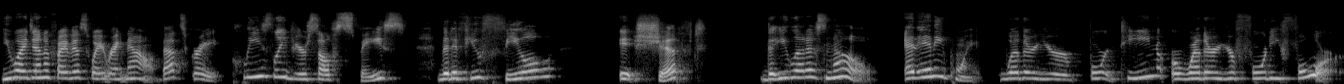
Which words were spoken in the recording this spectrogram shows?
you identify this way right now. That's great. Please leave yourself space that if you feel it shift that you let us know at any point whether you're 14 or whether you're 44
